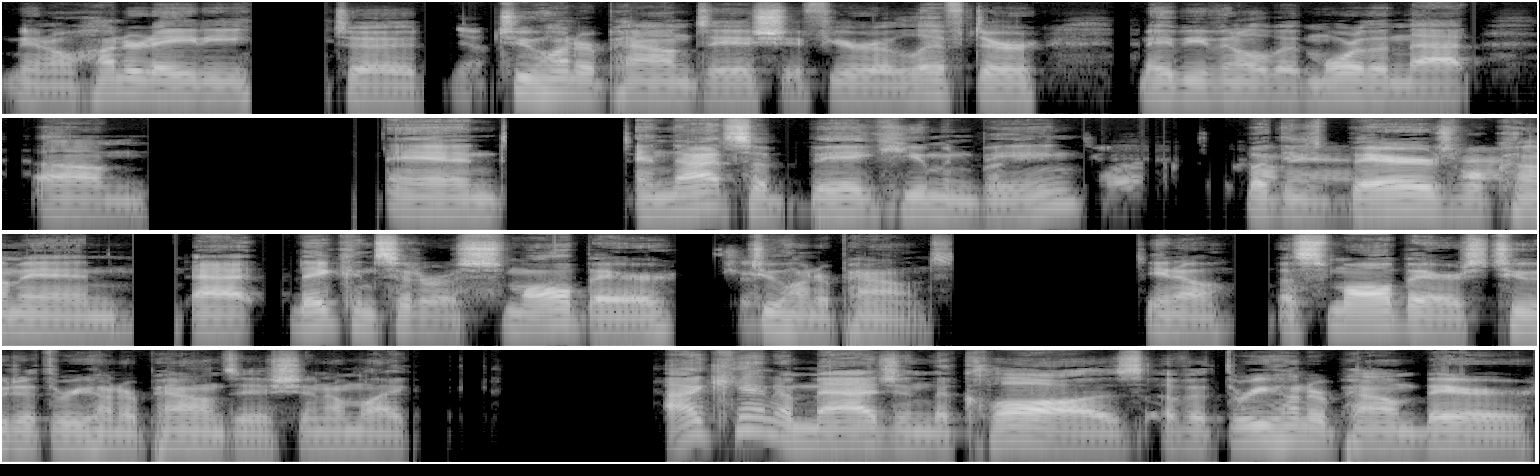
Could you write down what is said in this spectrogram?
know, 180 to Yeah. 200 pounds ish if you're a lifter, maybe even a little bit more than that. Um, and and that's a big human being but these bears will come in at they consider a small bear Sure. 200 pounds you know a small bear is two to 300 pounds ish and i'm like i can't imagine the claws of a 300 pound bear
